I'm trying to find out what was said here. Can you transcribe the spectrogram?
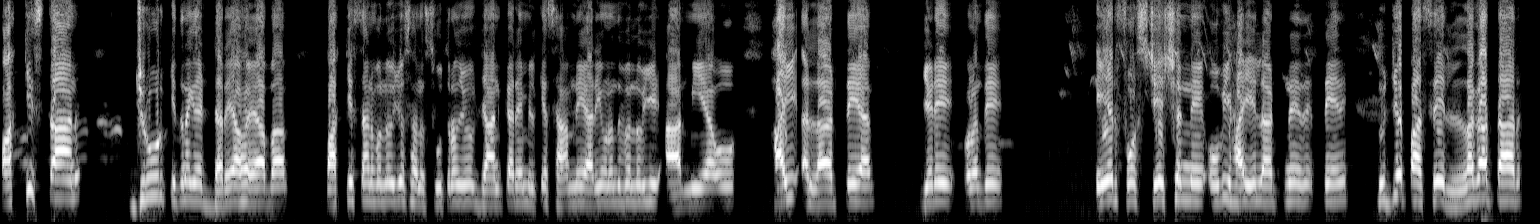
ਪਾਕਿਸਤਾਨ ਜ਼ਰੂਰ ਕਿਤੇ ਨਾ ਕਿਤੇ ਡਰਿਆ ਹੋਇਆ ਵਾ। ਪਾਕਿਸਤਾਨ ਵੱਲੋਂ ਜੋ ਸਾਨੂੰ ਸੂਤਰਾਂ ਜੋ ਜਾਣਕਾਰੀ ਮਿਲ ਕੇ ਸਾਹਮਣੇ ਆ ਰਹੀ ਉਹਨਾਂ ਦੇ ਵੱਲੋਂ ਵੀ ਜਿਹੜੀ ਆਰਮੀ ਹੈ ਉਹ ਹਾਈ ਅਲਰਟ ਤੇ ਹੈ। ਜਿਹੜੇ ਉਹਨਾਂ ਦੇ 에ਅਰ ਫੋਰਸ ਸਟੇਸ਼ਨ ਨੇ, ਉਹ ਵੀ ਹਾਈ ਅਲਰਟ ਨੇ ਤੇ ਦੂਜੇ ਪਾਸੇ ਲਗਾਤਾਰ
